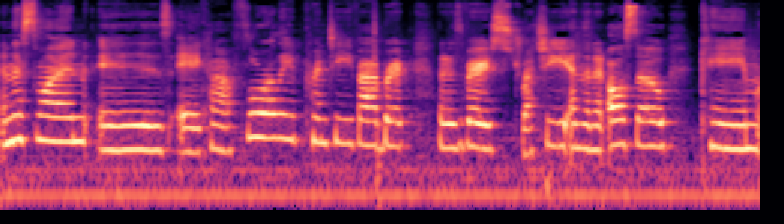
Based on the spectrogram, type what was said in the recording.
And this one is a kind of florally printy fabric that is very stretchy. And then it also came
